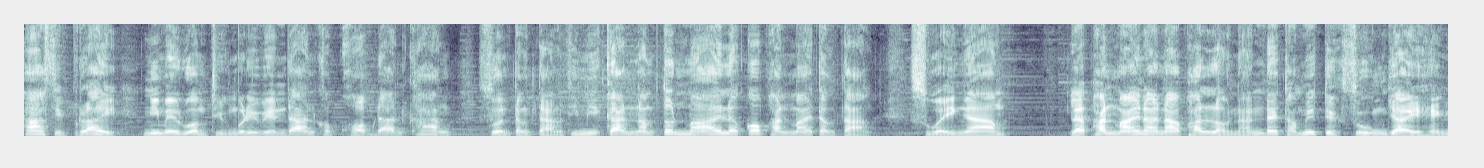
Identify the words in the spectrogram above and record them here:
50 ไร่ นี่ไม่รวมถึงบริเวณด้านขอบขอบด้านข้าง ส่วนต่างๆ ที่มีการนำต้นไม้แล้วก็พันไม้ต่างๆ สวยงาม และพันไม้นานาพันธุ์เหล่านั้นได้ทำให้ตึกสูงใหญ่แห่ง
